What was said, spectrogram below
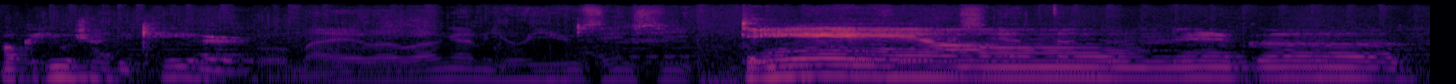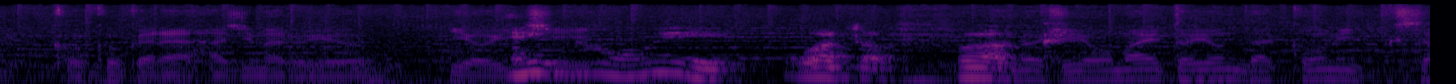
と個性の吸引が同時に起こるニューオーダーが宣言することで発動する能力である以上個性と体を同時に守ることはできない Okay, he was trying to decay her. お前は我が身を優先し Damn, nigga. ここから始まるよ良い Ain't し no way. What the あ fuck? の日お前と読んだコミックさ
